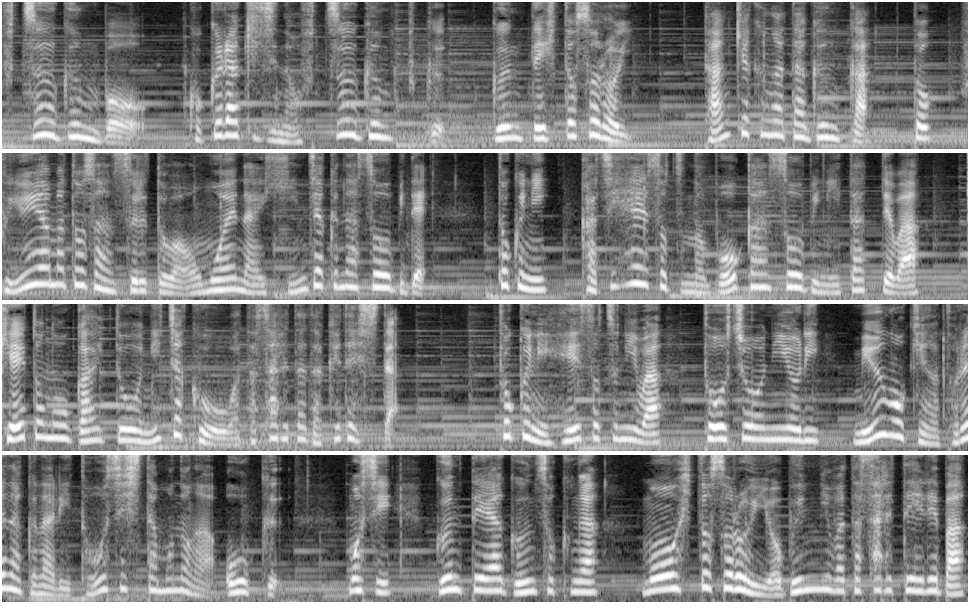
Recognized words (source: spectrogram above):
普通軍帽小倉生地の普通軍服軍手一揃い短脚型軍歌と冬山登山するとは思えない貧弱な装備で特に家事兵卒の防寒装備に至っては毛糸の街灯2着を渡されただけでした。特に兵卒には凍傷により身動きが取れなくなり投資したものが多くもし軍手や軍足がもう一揃い余分に渡されていれば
